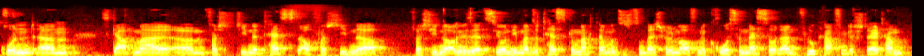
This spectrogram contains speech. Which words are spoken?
Und ähm, es gab mal ähm, verschiedene Tests, auch verschiedene, verschiedene Organisationen, die mal so Tests gemacht haben und sich zum Beispiel mal auf eine große Messe oder einen Flughafen gestellt haben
